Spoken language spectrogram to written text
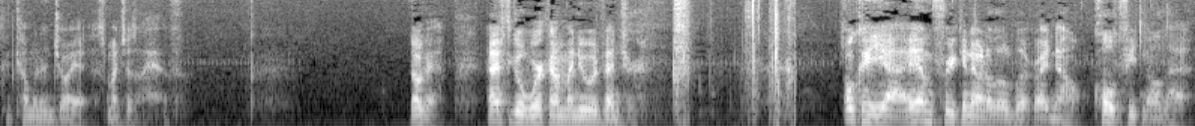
could come and enjoy it as much as I have. Okay, I have to go work on my new adventure. Okay, yeah, I am freaking out a little bit right now. Cold feet and all that.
